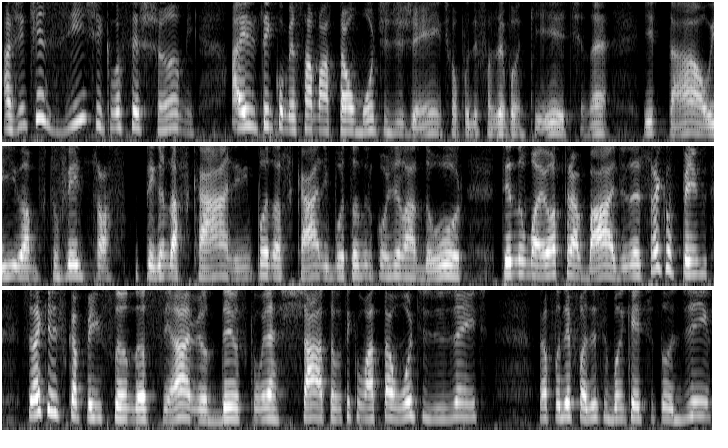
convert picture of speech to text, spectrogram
A gente exige que você chame. Aí ele tem que começar a matar um monte de gente para poder fazer banquete, né? E tal. E tu vê ele pegando as carnes, limpando as carnes, botando no congelador, tendo o maior trabalho, né? Será que eu penso. Será que ele fica pensando assim, ai meu Deus, que mulher chata, vou ter que matar um monte de gente para poder fazer esse banquete todinho?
